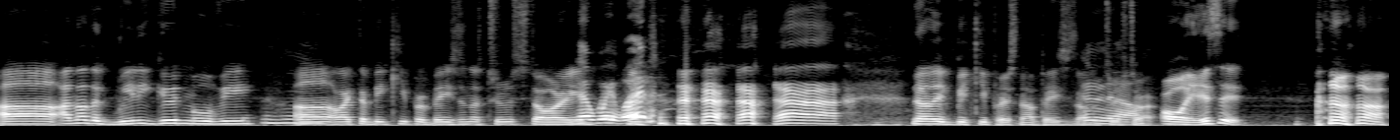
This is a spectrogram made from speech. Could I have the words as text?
uh, another really good movie, Mhm. uh, like The Beekeeper, based on a true story. No, wait, what? no, The Beekeeper is not based on a true story. Oh, is it?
